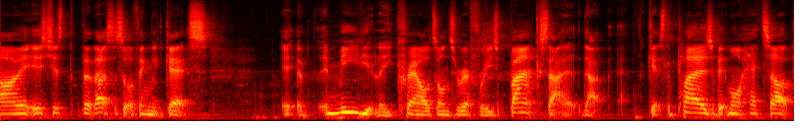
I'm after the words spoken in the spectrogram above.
Uh, it's just that that's the sort of thing that gets it immediately crowds onto referees' backs. That that gets the players a bit more het up.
